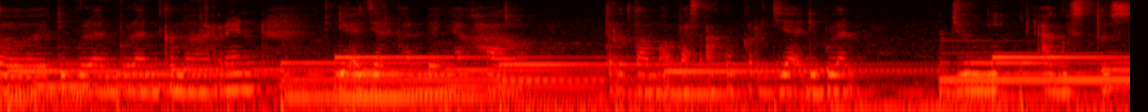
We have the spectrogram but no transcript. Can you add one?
uh, di bulan-bulan kemarin diajarkan banyak hal terutama pas aku kerja di bulan Juni Agustus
